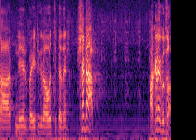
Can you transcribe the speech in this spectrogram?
సార్ నేను బయటికి రావచ్చు కదా షటాప్ అక్కడే కూర్చో.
